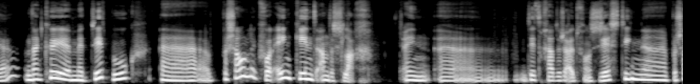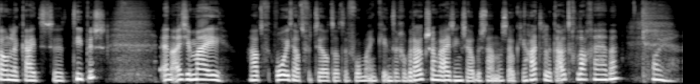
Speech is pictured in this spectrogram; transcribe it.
ja, dan kun je met dit boek eh, persoonlijk voor één kind aan de slag. En eh, dit gaat dus uit van 16 eh, persoonlijkheidstypes. En als je mij had, ooit had verteld dat er voor mijn kind een gebruiksaanwijzing zou bestaan, dan zou ik je hartelijk uitgelachen hebben. Oh ja.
